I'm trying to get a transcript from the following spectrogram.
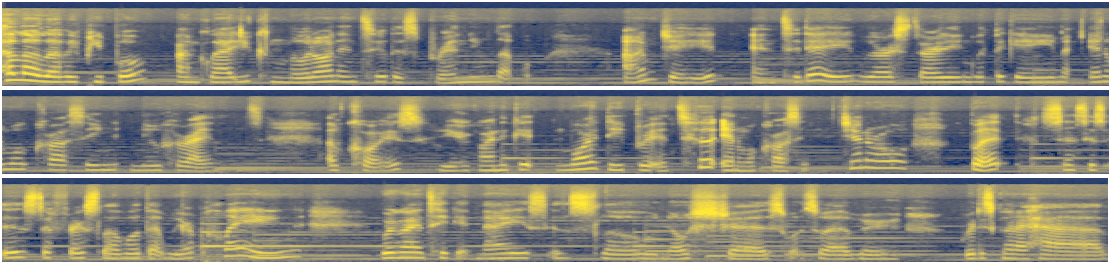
Hello, lovely people. I'm glad you can load on into this brand new level. I'm Jade, and today we are starting with the game Animal Crossing New Horizons. Of course, we are going to get more deeper into Animal Crossing in general, but since this is the first level that we are playing, we're going to take it nice and slow, no stress whatsoever. We're just going to have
